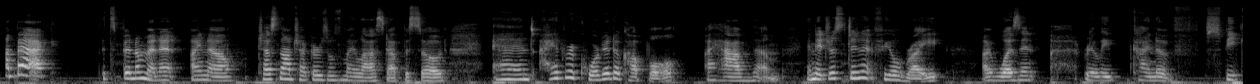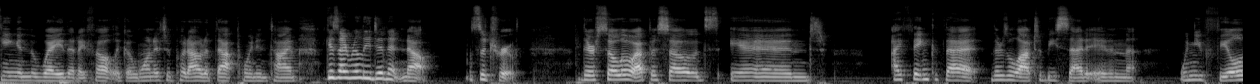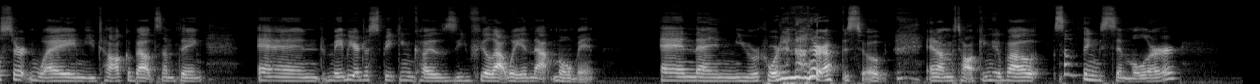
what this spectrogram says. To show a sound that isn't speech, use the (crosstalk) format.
I'm back. It's been a minute, I know. Chess Not Checkers was my last episode, and I had recorded a couple. I have them, and it just didn't feel right. I wasn't really kind of speaking in the way that I felt like I wanted to put out at that point in time because I really didn't know. It's the truth they're solo episodes and I think that there's a lot to be said in when you feel a certain way and you talk about something and maybe you're just speaking cuz you feel that way in that moment and then you record (laughs) another episode and I'm talking about something similar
